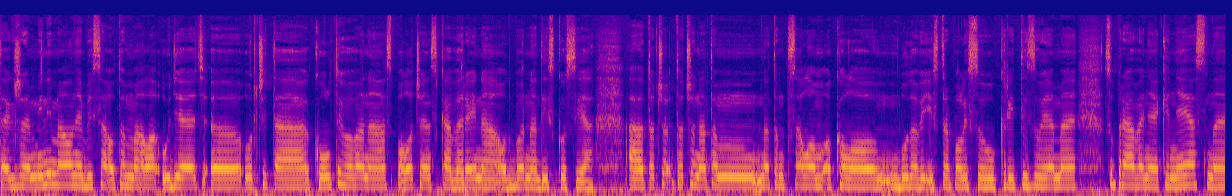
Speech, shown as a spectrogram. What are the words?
takže minimálne by sa o tom mala udiať uh, určitá kultivovaná spoločenská verejná odborná diskusia. A to, čo, to, čo na, tom, na tom celom okolo budovy Istropolisu kritizujeme, sú práve nejaké nejasné,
